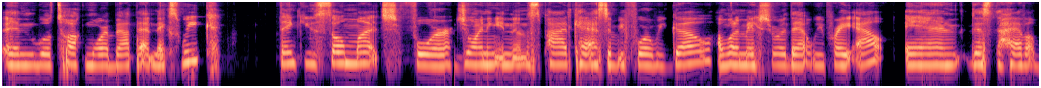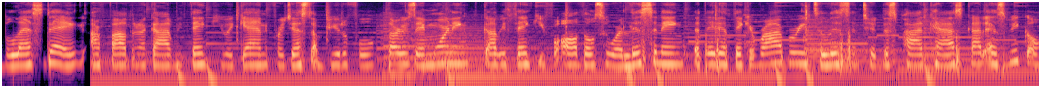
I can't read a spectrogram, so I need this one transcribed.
and we'll talk more about that next week. Thank you so much for joining in on this podcast. And before we go, I want to make sure that we pray out and just have a blessed day. Our Father and God, we thank you again for just a beautiful Thursday morning. God, we thank you for all those who are listening, that they didn't think it robbery to listen to this podcast. God, as we go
